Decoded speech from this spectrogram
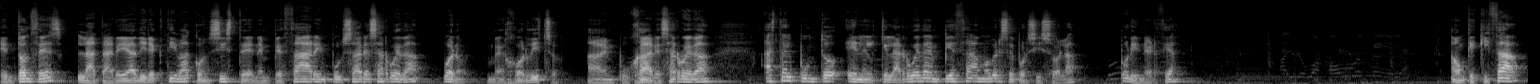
Entonces, la tarea directiva consiste en empezar a impulsar esa rueda, bueno, mejor dicho, a empujar esa rueda, hasta el punto en el que la rueda empieza a moverse por sí sola, por inercia. Aunque quizá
